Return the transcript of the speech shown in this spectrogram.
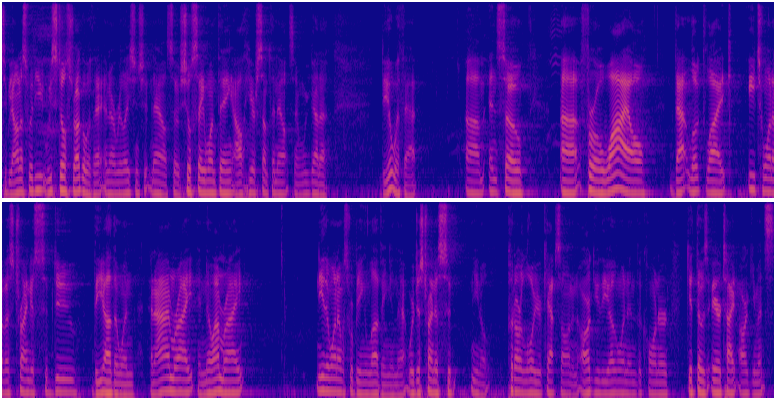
to be honest with you, we still struggle with that in our relationship now. So she'll say one thing, I'll hear something else, and we got to deal with that. Um, and so uh, for a while, that looked like each one of us trying to subdue the other one. And I'm right, and no, I'm right. Neither one of us were being loving in that. We're just trying to, you know, put our lawyer caps on and argue the other one in the corner, get those airtight arguments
